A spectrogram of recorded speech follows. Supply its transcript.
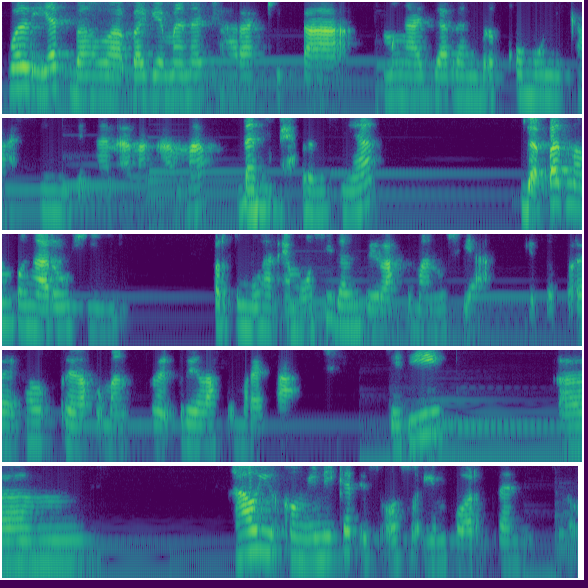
gue lihat bahwa bagaimana cara kita mengajar dan berkomunikasi dengan anak-anak dan parentsnya dapat mempengaruhi pertumbuhan emosi dan perilaku manusia gitu perilaku perilaku, perilaku mereka. Jadi um, how you communicate is also important. Gitu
